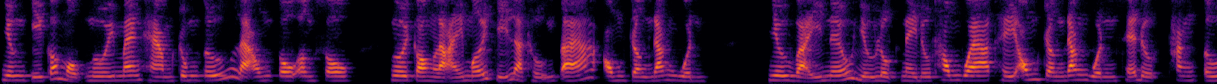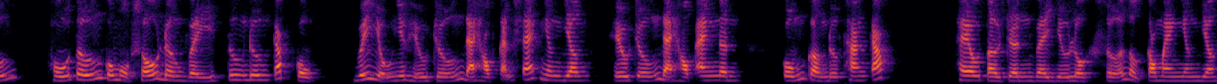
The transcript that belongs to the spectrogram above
nhưng chỉ có một người mang hàm trung tướng là ông Tô Ân Sô, người còn lại mới chỉ là thượng tá, ông Trần Đăng Quỳnh. Như vậy nếu dự luật này được thông qua thì ông Trần Đăng Quỳnh sẽ được thăng tướng. Thủ tướng của một số đơn vị tương đương cấp cục, ví dụ như hiệu trưởng Đại học Cảnh sát Nhân dân, hiệu trưởng Đại học An ninh, cũng cần được thăng cấp. Theo tờ trình về dự luật sửa luật công an nhân dân,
